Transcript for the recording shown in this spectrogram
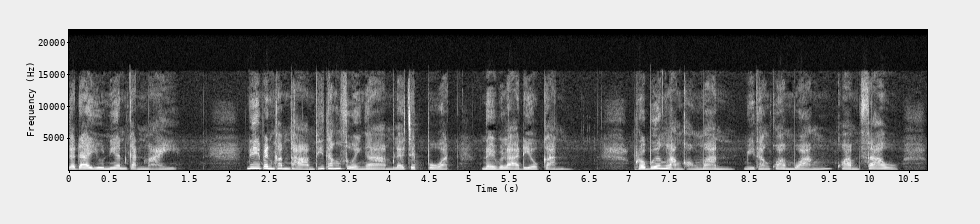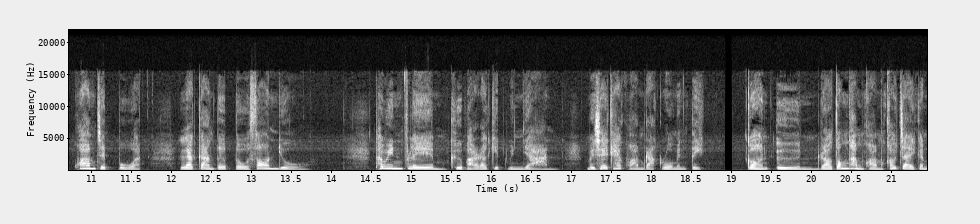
จะได้ยูเนียนกันไหม นี่เป็นคำถามที่ทั้งสวยงามและเจ็บปวดในเวลาเดียวกัน เพราะเบื้องหลังของมันมีทั้งความหวัง ความเศร้า ความเจ็บปวด และการเติบโตซ่อนอยู่ ทวินเฟลมคือภารกิจวิญญาณ ไม่ใช่แค่ความรักโรแมนติก ก่อนอื่นเราต้องทำความเข้าใจกัน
